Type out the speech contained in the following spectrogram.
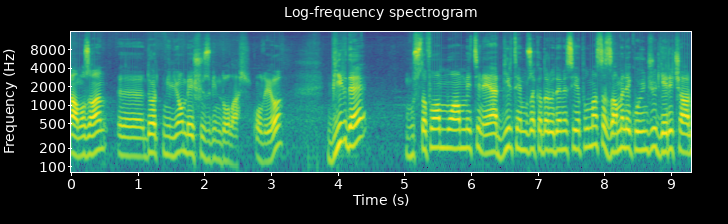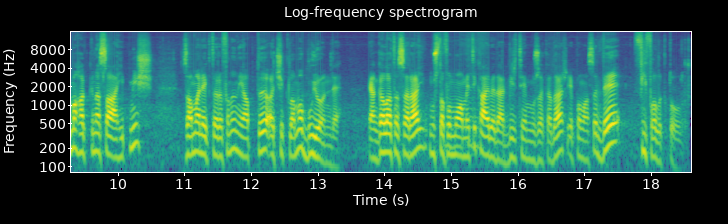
Tamam o zaman e, 4 milyon 500 bin dolar oluyor. Bir de Mustafa Muhammed'in eğer 1 Temmuz'a kadar ödemesi yapılmazsa Zamalek oyuncuyu geri çağırma hakkına sahipmiş. Zamalek tarafının yaptığı açıklama bu yönde. Yani Galatasaray Mustafa Muhammed'i kaybeder 1 Temmuz'a kadar yapamazsa ve FIFA'lık da olur.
